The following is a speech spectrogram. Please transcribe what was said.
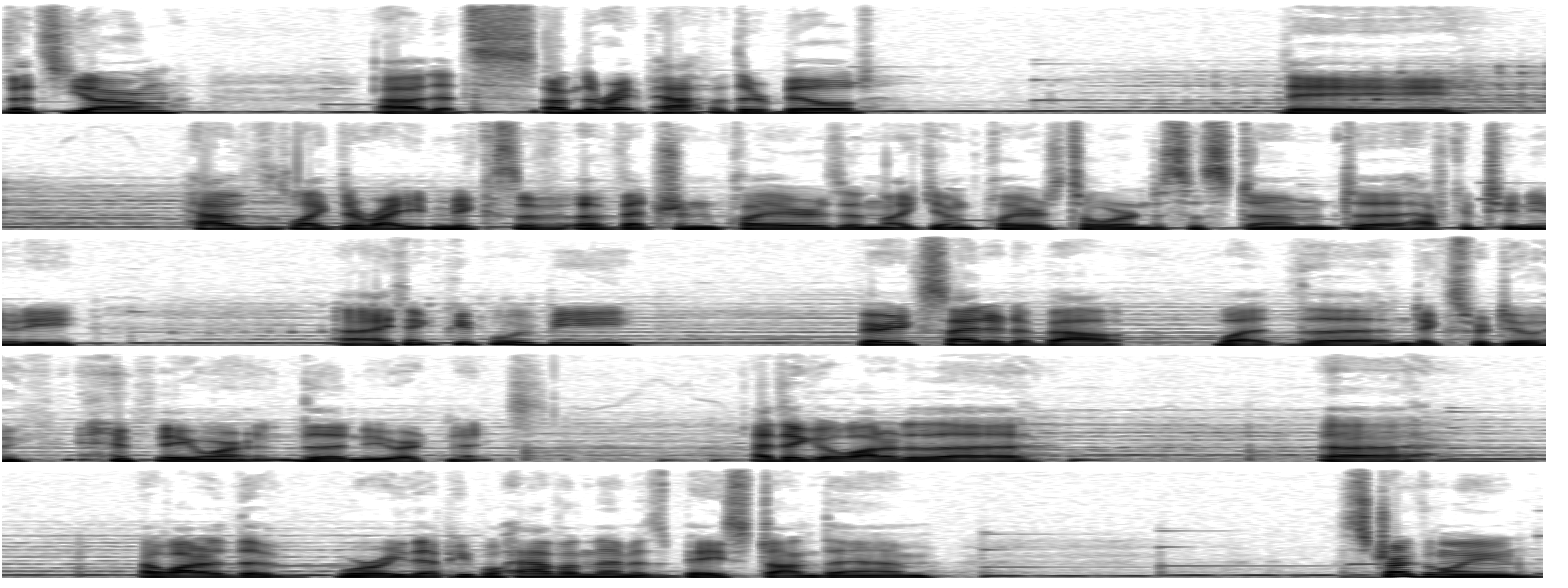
that's young, uh, that's on the right path of their build. They have like the right mix of, of veteran players and like young players to learn the system to have continuity. Uh, I think people would be very excited about what the Knicks were doing if they weren't the New York Knicks. I think a lot of the uh, a lot of the worry that people have on them is based on them struggling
